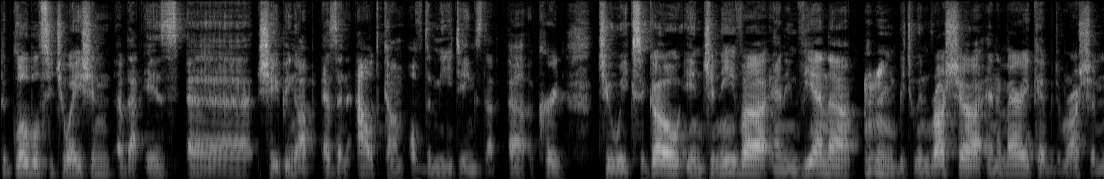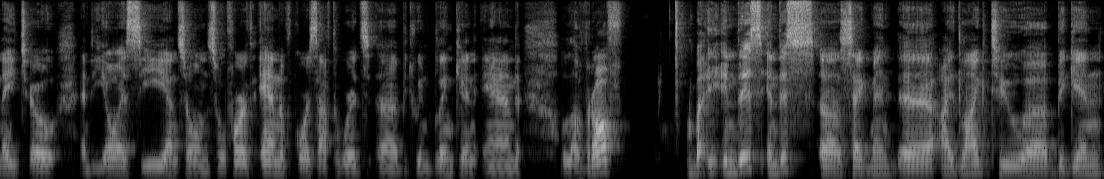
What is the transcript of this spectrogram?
the global situation that is uh, shaping up as an outcome of the meetings that occurred two weeks ago in Geneva and in Vienna between Russia and America, between Russia and NATO and the OSCE, and so on and so forth. And of course, afterwards uh, between Blinken and Lavrov but in this in this uh, segment uh, i'd like to uh, begin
